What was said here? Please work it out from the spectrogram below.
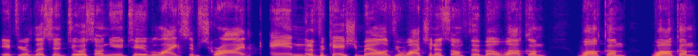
If you're listening to us on YouTube, like, subscribe, and notification bell. If you're watching us on Fubo, welcome, welcome, welcome.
